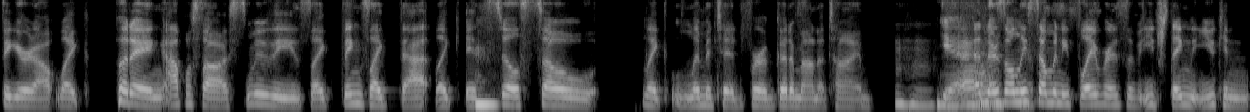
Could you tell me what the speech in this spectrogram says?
figure it out like pudding applesauce smoothies like things like that like it's Mhm. still so like limited for a good amount of time Mm-hmm. Yeah. and there's only Yep. so many flavors of each thing that you can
